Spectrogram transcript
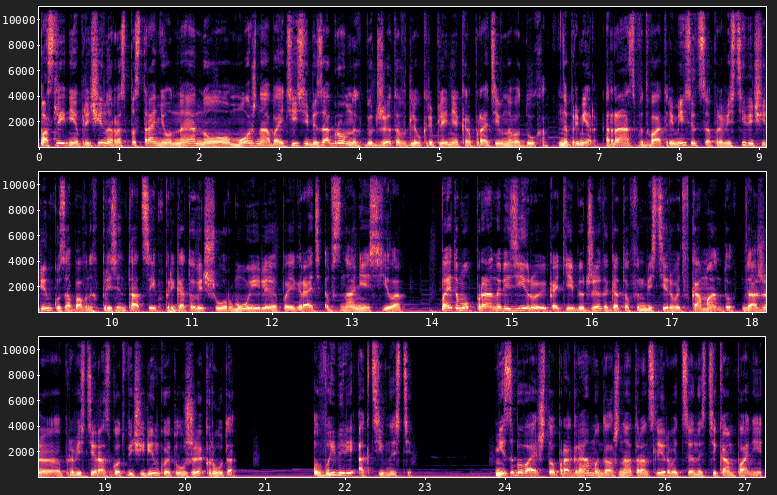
Последняя причина распространенная, но можно обойтись и без огромных бюджетов для укрепления корпоративного духа. Например, раз в 2-3 месяца провести вечеринку забавных презентаций, приготовить шаурму или поиграть в знания сила. Поэтому проанализируй, какие бюджеты готов инвестировать в команду. Даже провести раз в год вечеринку – это уже круто. Выбери активности. Не забывай, что программа должна транслировать ценности компании.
